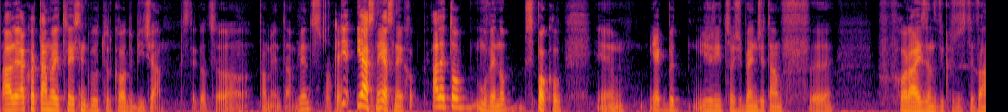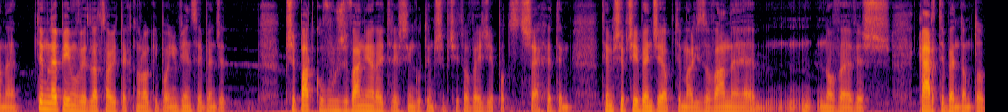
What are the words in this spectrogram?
ale akurat tam ray tracing był tylko odbicia, z tego co pamiętam, więc okay. jasne, jasne, ale to mówię, no spoko. Jakby jeżeli coś będzie tam w, w Horizon wykorzystywane, tym lepiej, mówię, dla całej technologii, bo im więcej będzie przypadków używania ray tracingu, tym szybciej to wejdzie pod strzechy, tym, tym szybciej będzie optymalizowane, nowe, wiesz, karty będą to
